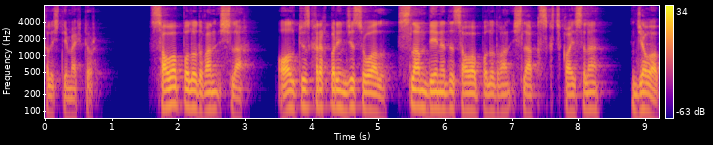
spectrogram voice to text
qilish demakdir. Savob bo'ladigan ishlar. Olti yuz qirq birinchi savol. Islom dinida savob bo'ladigan ishlar qisqacha qaysilar javob.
